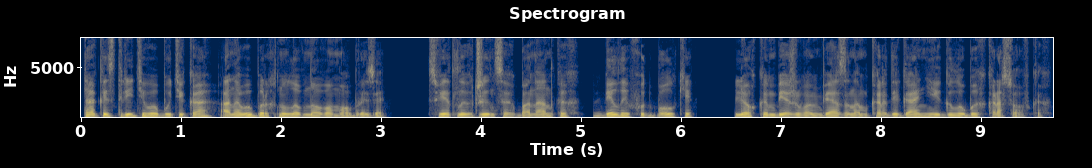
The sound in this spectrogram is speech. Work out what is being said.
Так из третьего бутика она выпорхнула в новом образе. Светлых джинсах-бананках, белой футболке легком бежевом вязаном кардигане и голубых кроссовках.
